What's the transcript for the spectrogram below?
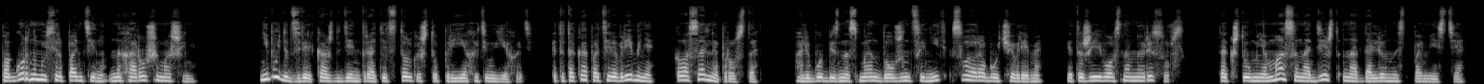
По горному серпантину, на хорошей машине. Не будет зверь каждый день тратить столько, чтобы приехать и уехать. Это такая потеря времени, колоссальная просто. А любой бизнесмен должен ценить свое рабочее время. Это же его основной ресурс. Так что у меня масса надежд на отдаленность поместья.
